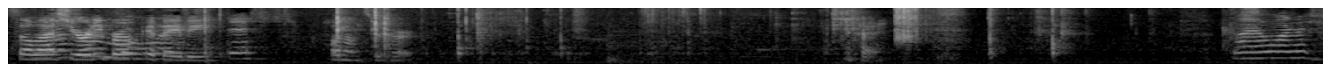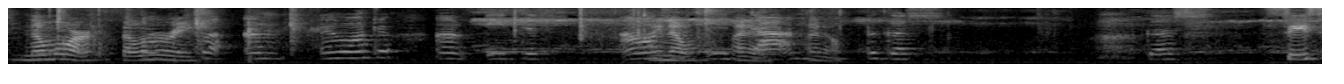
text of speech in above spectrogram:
Celeste, you already broke it, baby. This. Hold on, sweetheart. Okay. But I want to. No more. Bella Marie. But um, I want to um eat this. I want I know. to eat I know. that I know. because because Cece,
